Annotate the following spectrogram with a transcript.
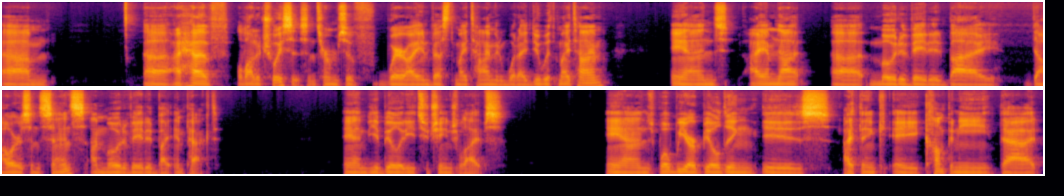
Um, uh, I have a lot of choices in terms of where I invest my time and what I do with my time, and I am not uh, motivated by dollars and cents. I'm motivated by impact and the ability to change lives. And what we are building is, I think, a company that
